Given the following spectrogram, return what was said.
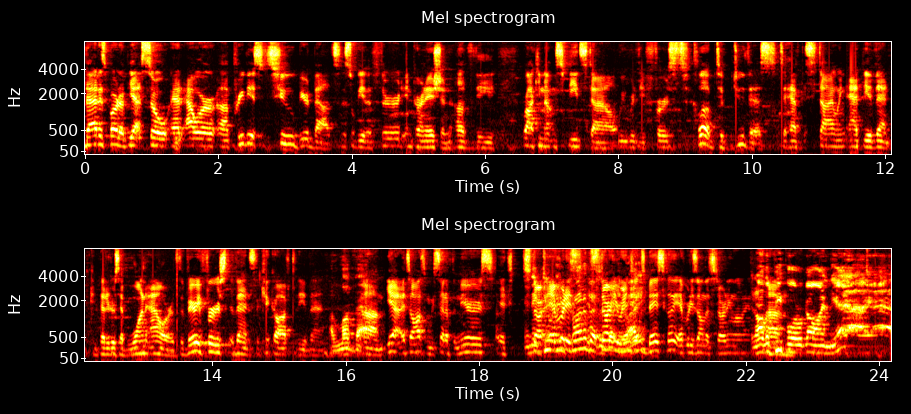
That is part of yes. So at our uh, previous two beard bouts, this will be the third incarnation of the Rocky Mountain Speed Style. We were the first club to do this, to have the styling at the event. Competitors have one hour. It's the very first event. It's the kickoff to the event. I love that. Um, yeah, it's awesome. We set up the mirrors. It's start. it Everybody's of it's start your everybody, engines right? basically. Everybody's on the starting line, and all the Um, people are going, yeah, yeah.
